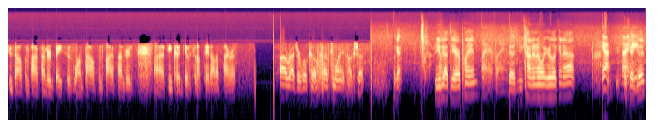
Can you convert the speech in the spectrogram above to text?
2,500, base is 1,500. Uh, if you could give us an update on the PIREP. Uh, Roger, Wilco, 5218 Foxtrot. Okay. You've got the airplane. My airplane. Good. You kind of know what you're looking at. Yeah, 90. Okay, good.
